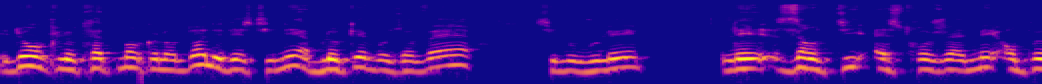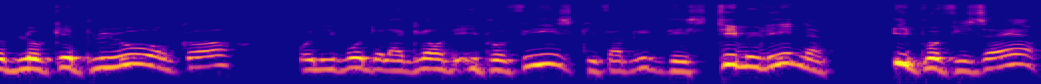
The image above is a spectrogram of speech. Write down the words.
Et donc, le traitement que l'on donne est destiné à bloquer vos ovaires, si vous voulez, les anti-estrogènes. Mais on peut bloquer plus haut encore au niveau de la glande hypophyse qui fabrique des stimulines hypophysaires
